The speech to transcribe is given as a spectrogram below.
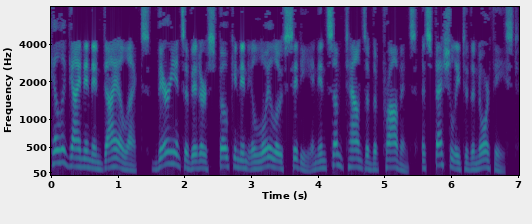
Hiligaynon and dialects, variants of it are spoken in Iloilo City and in some towns of the province, especially to the northeast.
